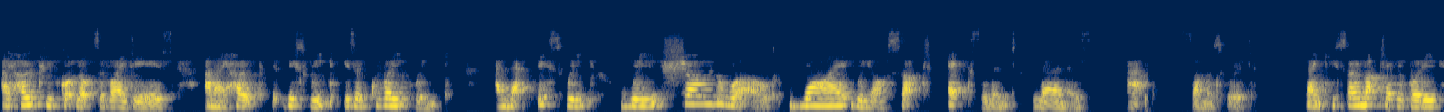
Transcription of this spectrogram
I hope you've got lots of ideas and I hope that this week is a great week and that this week we show the world why we are such excellent learners at Summerswood. Thank you so much, everybody.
